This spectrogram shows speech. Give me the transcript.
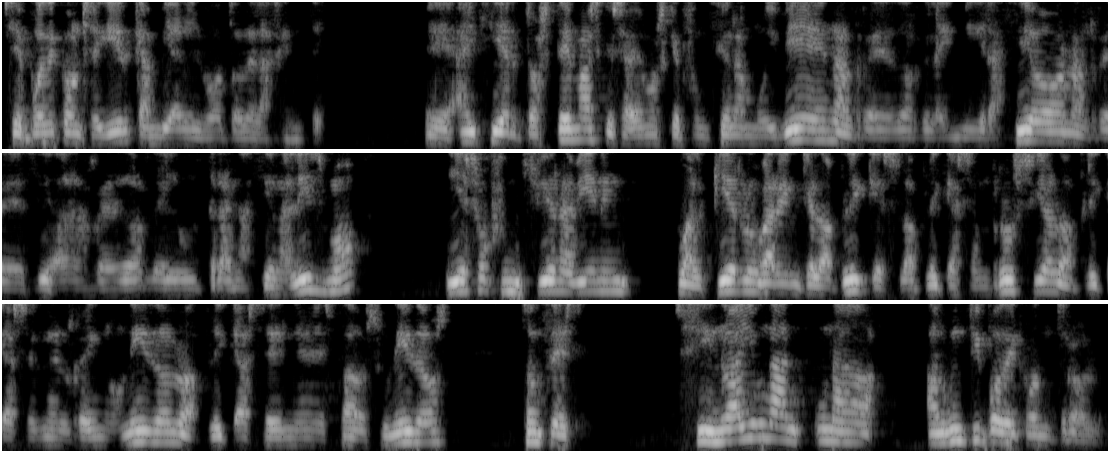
se puede conseguir cambiar el voto de la gente. Eh, hay ciertos temas que sabemos que funcionan muy bien alrededor de la inmigración, alrededor, del ultranacionalismo, y eso funciona bien en cualquier lugar en que lo apliques. Lo aplicas en Rusia, lo aplicas en el Reino Unido, lo aplicas en Estados Unidos. Entonces, si no hay una, algún tipo de control,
